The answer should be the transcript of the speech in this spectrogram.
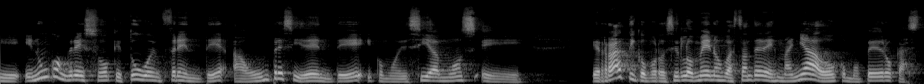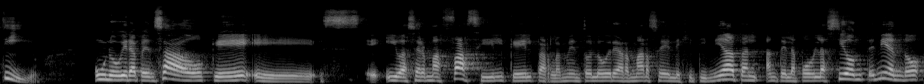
eh, en un Congreso que tuvo enfrente a un presidente, y como decíamos, eh, errático, por decirlo menos, bastante desmañado, como Pedro Castillo. Uno hubiera pensado que eh, iba a ser más fácil que el Parlamento logre armarse de legitimidad ante la población, teniendo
